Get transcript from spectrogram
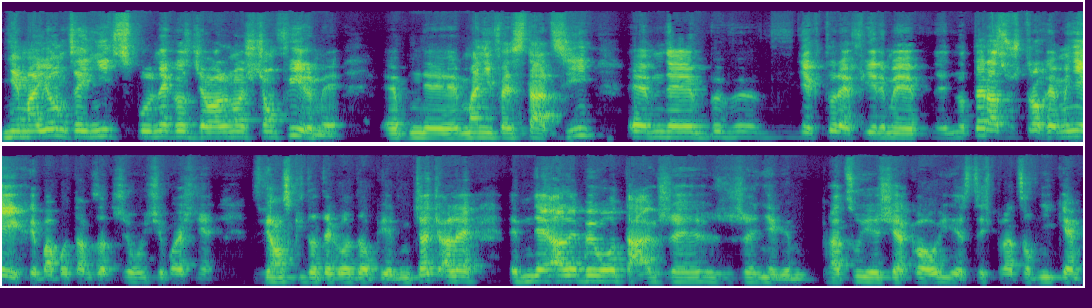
nie mającej nic wspólnego z działalnością firmy manifestacji, niektóre firmy, no teraz już trochę mniej chyba, bo tam zaczęły się właśnie związki do tego dopierniczać, ale, ale było tak, że, że nie wiem, pracujesz jako, jesteś pracownikiem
